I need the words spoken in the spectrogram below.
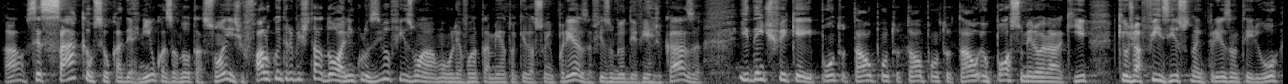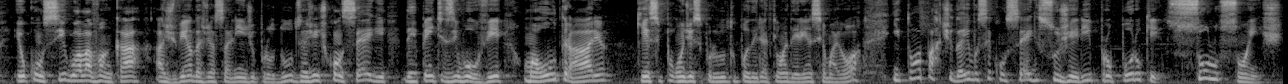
Tá? Você saca o seu caderninho com as anotações e fala com o entrevistador. Olha, inclusive eu fiz uma, um levantamento aqui da sua empresa, fiz o meu dever de casa, identifiquei ponto tal, ponto tal, ponto tal, eu posso melhorar aqui, porque eu já fiz isso na empresa anterior, eu consigo alavancar as vendas dessa linha de produtos, a gente consegue, de repente, desenvolver uma outra área que esse, onde esse produto poderia ter uma aderência maior. Então, a partir daí, você consegue sugerir, propor o quê? Soluções.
